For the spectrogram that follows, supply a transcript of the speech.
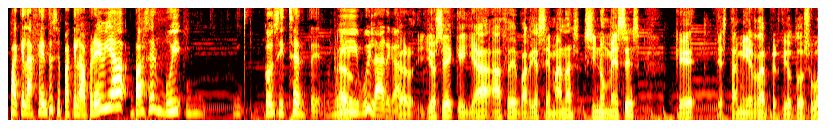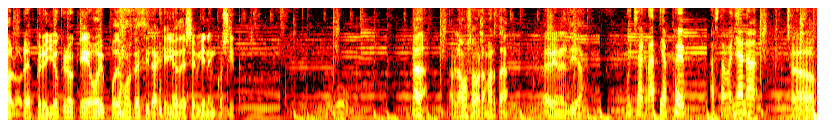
para que la gente sepa que la previa va a ser muy consistente, muy, muy larga. Claro, yo sé que ya hace varias semanas, si no meses, que esta mierda perdió todo su valor, ¿eh? pero yo creo que hoy podemos decir aquello de se vienen cositas. Nada, hablamos ahora, Marta. Que vaya bien el día. Muchas gracias, Pep. Hasta mañana. Chao, chao.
